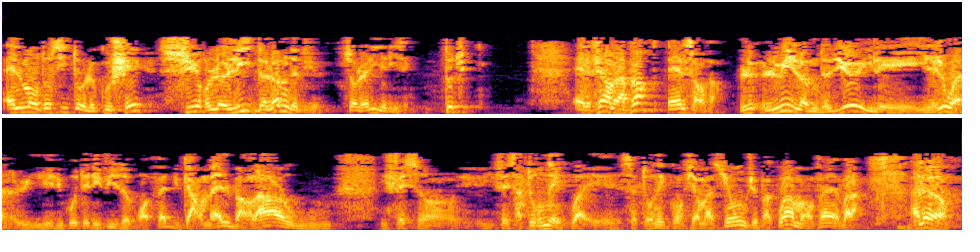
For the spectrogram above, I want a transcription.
Elle monte aussitôt le coucher sur le lit de l'homme de Dieu, sur le lit d'Élysée, tout de suite. Elle ferme la porte et elle s'en va. lui, l'homme de Dieu, il est, il est loin. il est du côté des fils de prophètes, du Carmel, par là, où il fait, son, il fait sa tournée, quoi, et sa tournée de confirmation, je sais pas quoi, mais enfin, voilà. Alors,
